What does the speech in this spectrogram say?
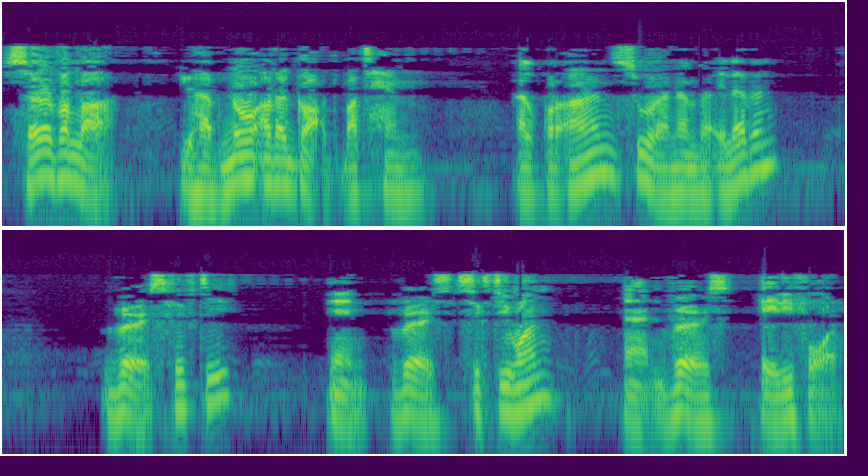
Serve Allah, you have no other God but Him. Al-Quran, Surah number 11, verse 50, in verse 61, and verse 84.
